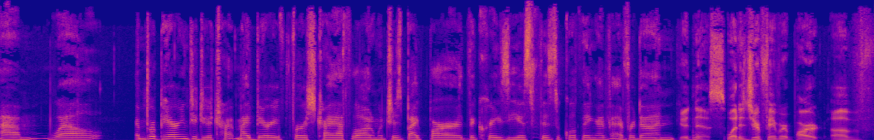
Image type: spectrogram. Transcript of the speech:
um well I'm preparing to do a tri- my very first triathlon, which is by far the craziest physical thing I've ever done. Goodness. What is your favorite part of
